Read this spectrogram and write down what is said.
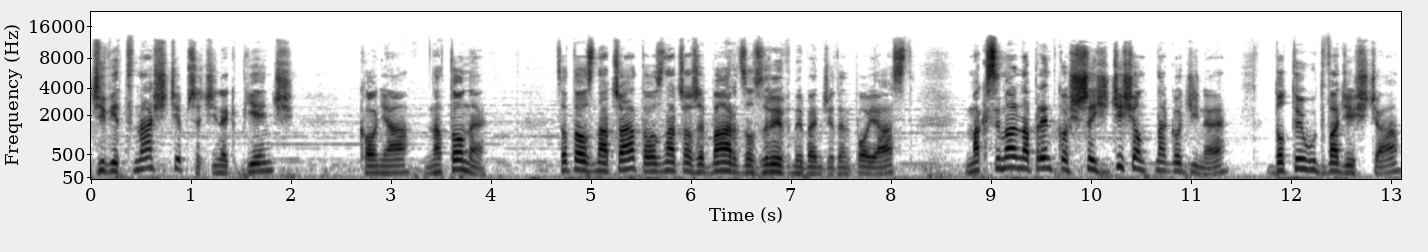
19,5 konia na tonę. Co to oznacza? To oznacza, że bardzo zrywny będzie ten pojazd. Maksymalna prędkość 60 na godzinę, do tyłu 20.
